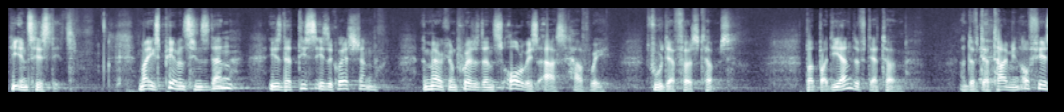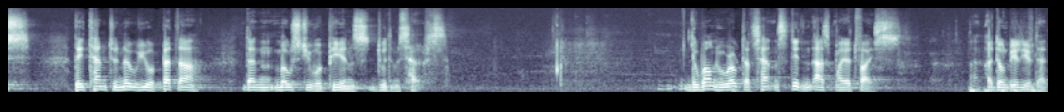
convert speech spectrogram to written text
he insisted. My experience since then is that this is a question American presidents always ask halfway through their first terms. But by the end of their term and of their time in office, they tend to know Europe better than most Europeans do themselves. The one who wrote that sentence didn't ask my advice. I don't believe that.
